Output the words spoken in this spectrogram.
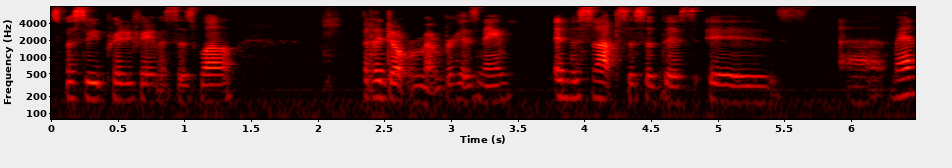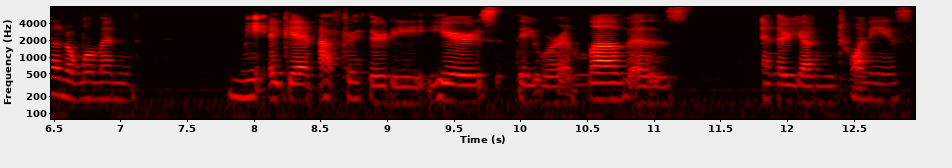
supposed to be pretty famous as well, but I don't remember his name and the synopsis of this is a man and a woman meet again after 30 years. They were in love as in their young 20s,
